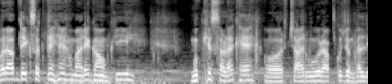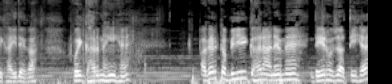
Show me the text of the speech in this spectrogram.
और आप देख सकते हैं हमारे गाँव की मुख्य सड़क है और चारों ओर आपको जंगल दिखाई देगा। कोई घर नहीं है। अगर कभी घर आने में देर हो जाती है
